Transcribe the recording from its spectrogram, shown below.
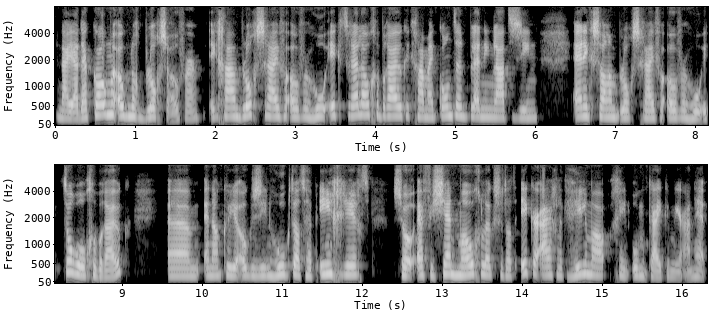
nou ja, daar komen ook nog blogs over. Ik ga een blog schrijven over hoe ik Trello gebruik. Ik ga mijn content planning laten zien. En ik zal een blog schrijven over hoe ik Toggle gebruik. Um, en dan kun je ook zien hoe ik dat heb ingericht. Zo efficiënt mogelijk, zodat ik er eigenlijk helemaal geen omkijken meer aan heb.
